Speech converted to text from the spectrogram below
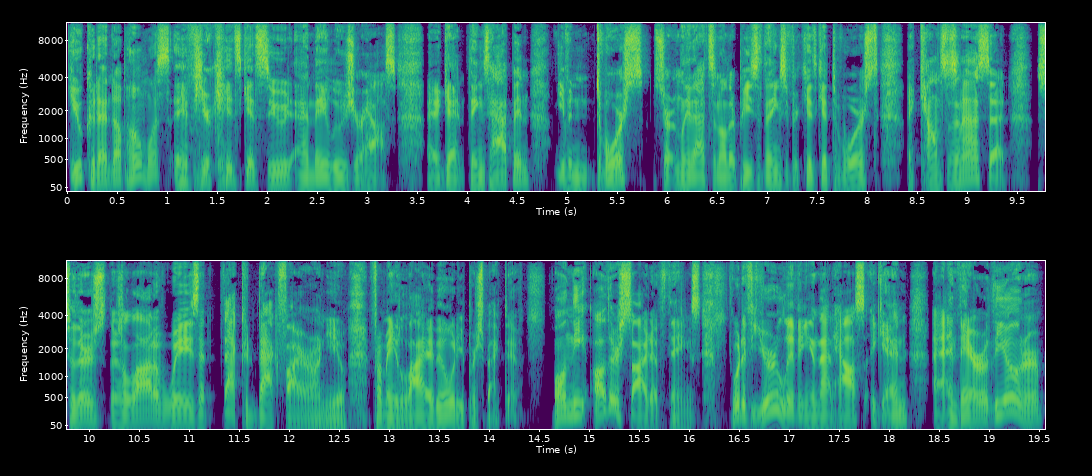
you could end up homeless if your kids get sued and they lose your house. Again, things happen, even divorce. Certainly that's another piece of things. If your kids get divorced, it counts as an asset. So there's there's a lot of ways that that could backfire on you from a liability perspective. On the other side of things, what if you're living in that house again and they're the owner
